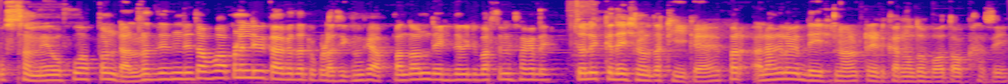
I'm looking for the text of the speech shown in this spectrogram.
ਉਸ ਸਮੇਂ ਉਹ ਆਪਾਂ ਨੂੰ ਡਾਲਰ ਦੇ ਦਿੰਦੇ ਤਾਂ ਉਹ ਆਪਣੇ ਲਈ ਵੀ ਕਾਗਜ਼ ਦਾ ਟੁਕੜਾ ਸੀ, ਕਿਉਂਕਿ ਆਪਾਂ ਤਾਂ ਉਹਨੂੰ ਦੇਸ਼ ਦੇ ਵਿੱਚ ਵਰਤ ਨਹੀਂ ਸਕਦੇ। ਚਲੋ ਇੱਕ ਦੇਸ਼ ਨਾਲ ਤਾਂ ਠੀਕ ਹੈ, ਪਰ ਅਲੱਗ-ਅਲੱਗ ਦੇਸ਼ ਨਾਲ ਟ੍ਰੇਡ ਕਰਨਾ ਤਾਂ ਬਹੁਤ ਔਖਾ ਸੀ।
